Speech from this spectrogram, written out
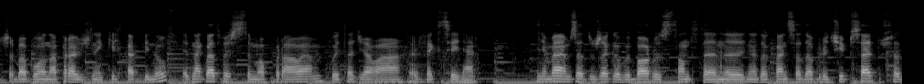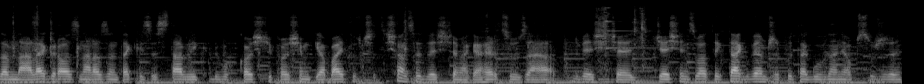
Trzeba było naprawić w niej kilka pinów, jednak łatwo się z tym oporałem. Płyta działa perfekcyjnie. Nie miałem za dużego wyboru, stąd ten y, nie do końca dobry chipset. Wszedłem na Allegro, znalazłem taki zestawik dwóch kości po 8 GB 3200 MHz za 210 zł. Tak, wiem, że płyta główna nie obsłuży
